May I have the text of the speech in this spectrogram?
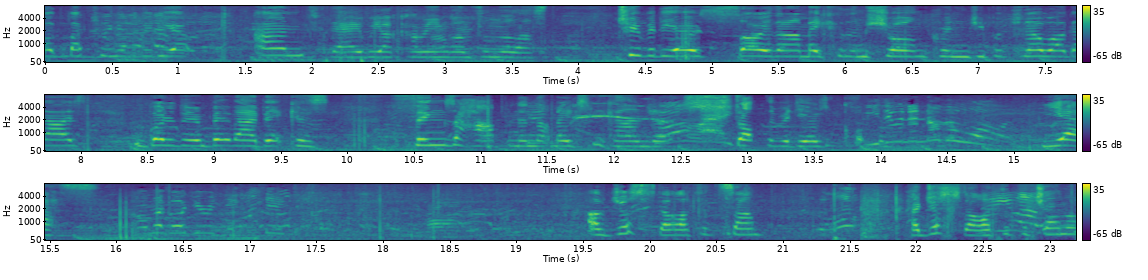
welcome back to another video. And today we are carrying on from the last two videos. Sorry that I'm making them short and cringy, but you know what, guys? We've got to do a bit by bit because things are happening that makes me kind of stop the videos and cut Are you them. doing another one? Yes, Oh my god, you're addicted. I've just started, Sam. I just started the channel.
